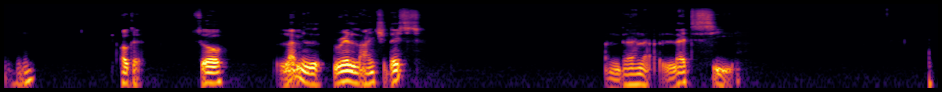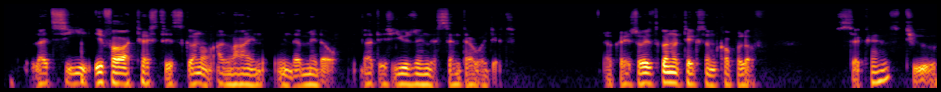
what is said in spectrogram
mm -hmm. okay so let me relaunch this. And then let's see. Let's see if our test is gonna align in the middle. That is using the center widget okay so it's gonna take some couple of seconds to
